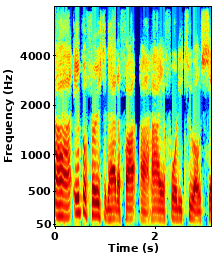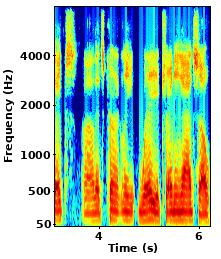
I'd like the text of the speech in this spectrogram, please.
Uh, April 1st, it had a, fi- a high of 42.06. Uh, that's currently where you're trading at. So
